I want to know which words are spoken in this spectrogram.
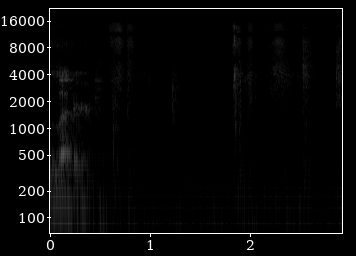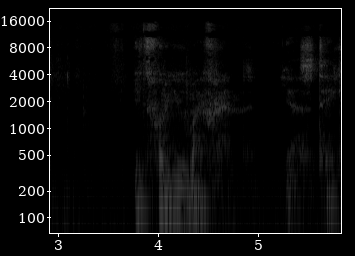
Letter. It's for you, my friend. Yes, take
